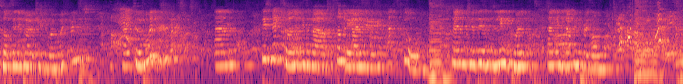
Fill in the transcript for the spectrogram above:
stop sending poetry to my boyfriend. Straight to the point. um, this next one is about somebody I knew at school turned to the delinquent and ended up in prison.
